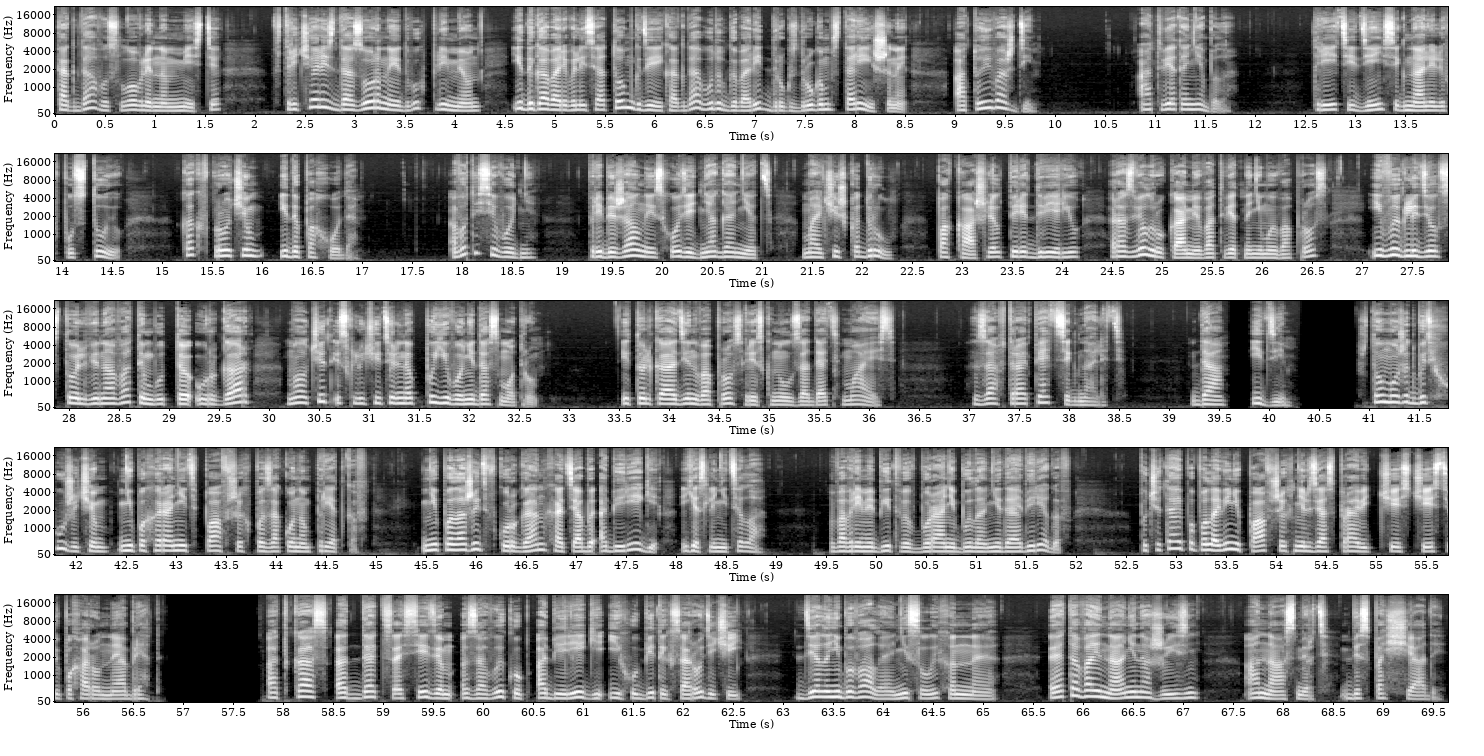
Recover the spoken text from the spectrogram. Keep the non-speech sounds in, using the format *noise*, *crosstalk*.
Тогда в условленном месте встречались дозорные двух племен и договаривались о том, где и когда будут говорить друг с другом старейшины, а то и вожди. Ответа не было. Третий день сигналили впустую, как, впрочем, и до похода. А вот и сегодня. Прибежал на исходе дня гонец, мальчишка Друл, покашлял перед дверью, развел руками в ответ на немой вопрос и выглядел столь виноватым, будто Ургар молчит исключительно по его недосмотру. И только один вопрос рискнул задать, маясь. «Завтра опять сигналить?» «Да, иди». Что может быть хуже, чем не похоронить павших по законам предков, не положить в курган хотя бы обереги, если не тела? Во время битвы в Буране было не до оберегов. Почитай, по половине павших нельзя справить честь честью похоронный обряд. Отказ отдать соседям за выкуп обереги их убитых сородичей — дело небывалое, неслыханное. Это война не на жизнь, а на смерть, без пощады.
